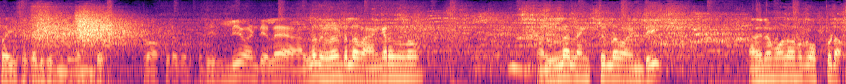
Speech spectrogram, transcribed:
പ്രൈസ് ഒക്കെ അടിച്ചിട്ടുണ്ട്. രണ്ട് പ്രോഫിറ്റ് കൊടുത്തു. വലിയ വണ്ടി അല്ലേ? നല്ല നീളമുണ്ടല്ലോ ഭയങ്കര നീളം. നല്ല ലെങ്ത് ഉള്ള വണ്ടി. അതിന്റെ മുകളിൽ നമുക്ക് ഒപ്പിടാം.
